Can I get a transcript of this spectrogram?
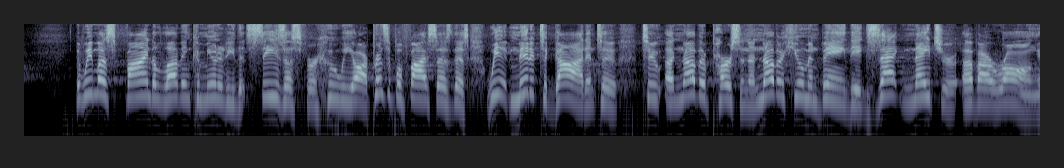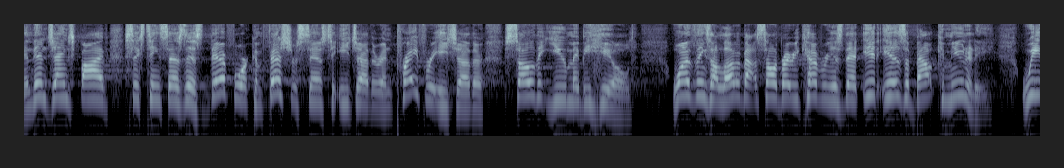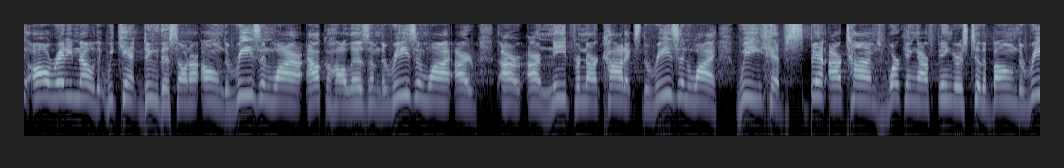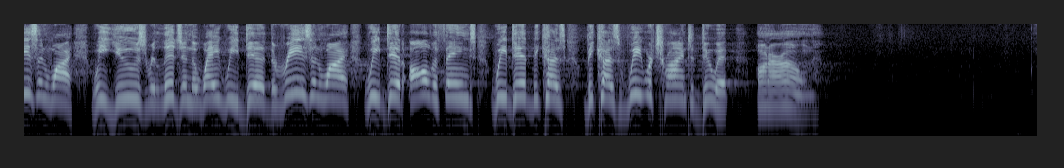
that we must find a loving community that sees us for who we are. Principle five says this we admit it to God and to, to another person, another human being, the exact nature of our wrong. And then James 5 16 says this therefore confess your sins to each other and pray for each other so that you may be healed. One of the things I love about Celebrate Recovery is that it is about community. We already know that we can't do this on our own. The reason why our alcoholism, the reason why our, our, our need for narcotics, the reason why we have spent our times working our fingers to the bone, the reason why we use religion the way we did, the reason why we did all the things we did because, because we were trying to do it on our own.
